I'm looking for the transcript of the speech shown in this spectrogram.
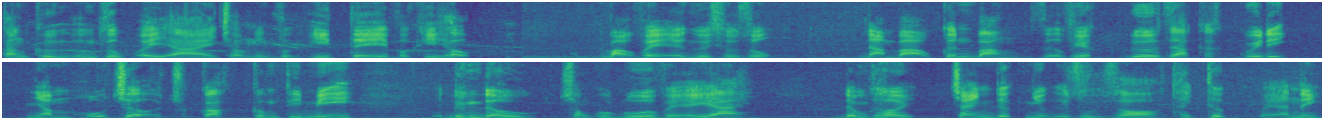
tăng cường ứng dụng AI trong lĩnh vực y tế và khí hậu, bảo vệ người sử dụng, đảm bảo cân bằng giữa việc đưa ra các quy định nhằm hỗ trợ cho các công ty Mỹ đứng đầu trong cuộc đua về AI, đồng thời tránh được những rủi ro thách thức về an ninh.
